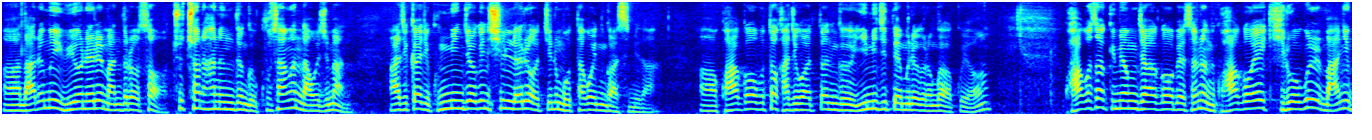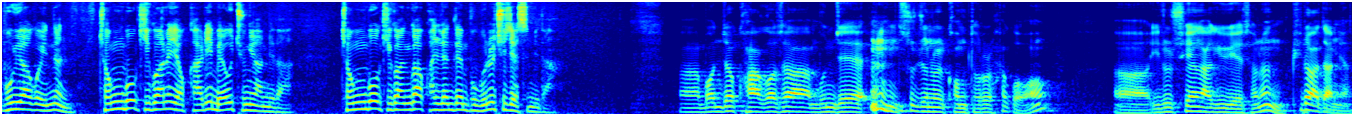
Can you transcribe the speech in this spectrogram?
어, 나름의 위원회를 만들어서 추천하는 등 그 구상은 나오지만 아직까지 국민적인 신뢰를 얻지는 못하고 있는 것 같습니다. 어, 과거부터 가지고 왔던 그 이미지 때문에 그런 것 같고요. 과거사 규명 작업에서는 과거의 기록을 많이 보유하고 있는 정보기관의 역할이 매우 중요합니다. 정보기관과 관련된 부분을 취재했습니다. 어, 먼저 과거사 문제 수준을 검토를 하고 어, 이를 수행하기 위해서는 필요하다면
